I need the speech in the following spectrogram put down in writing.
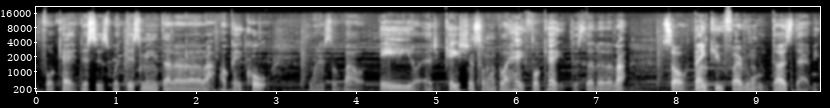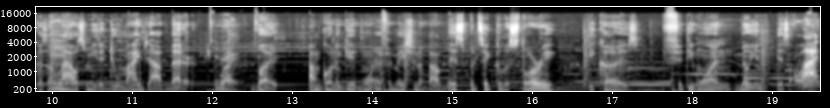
4K, this is what this means. Da da da da. Okay, cool. When it's about aid or education, someone be like, hey, 4K, this da da da da. So thank you for everyone who does that because it mm. allows me to do my job better. Right. But I'm going to get more information about this particular story because 51 million is a lot,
